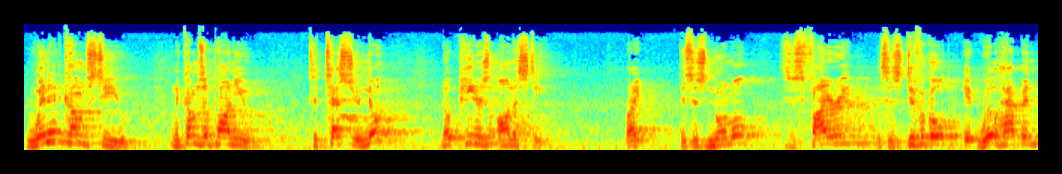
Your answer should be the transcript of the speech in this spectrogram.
When it comes to you, when it comes upon you to test you. Note, No, Peter's honesty, right? This is normal. This is fiery. This is difficult. It will happen.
